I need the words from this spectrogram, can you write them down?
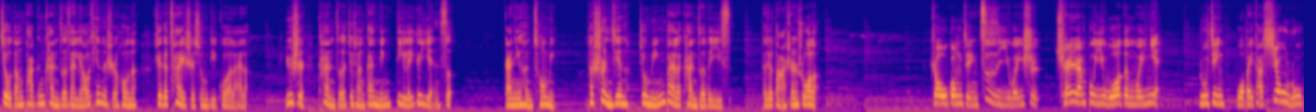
就当他跟阚泽在聊天的时候呢，这个蔡氏兄弟过来了。于是，阚泽就向甘宁递了一个眼色。甘宁很聪明，他瞬间呢就明白了阚泽的意思，他就大声说了：“周公瑾自以为是，全然不以我等为念。如今我被他羞辱，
